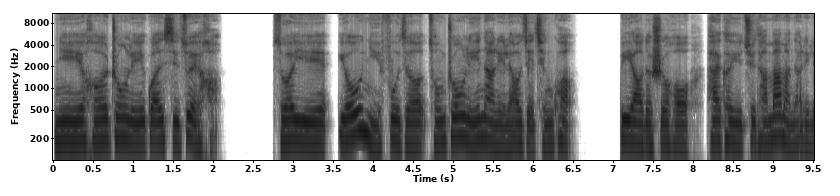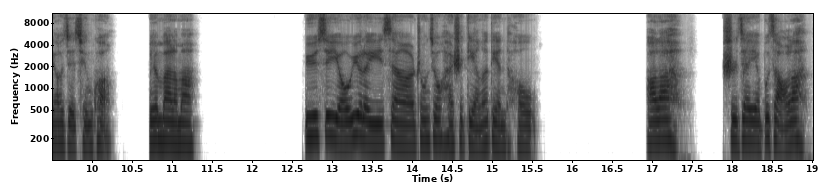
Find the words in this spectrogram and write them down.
你和钟离关系最好，所以由你负责从钟离那里了解情况，必要的时候还可以去他妈妈那里了解情况，明白了吗？”于西犹豫了一下，终究还是点了点头。好了。时间也不早了，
